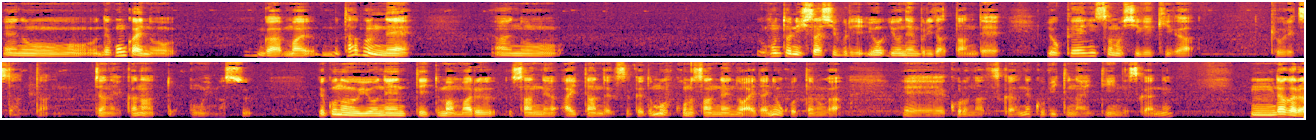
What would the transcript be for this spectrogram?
ねえー、ので今回のが、まあ、多分ねあの本当に久しぶり 4, 4年ぶりだったんで余計にその刺激が強烈だったんじゃないかなと思います。でこの4年って言って、まあ、丸3年空いたんですけどもこの3年の間に起こったのが、えー、コロナですからね COVID-19 ですからね、うん、だから、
